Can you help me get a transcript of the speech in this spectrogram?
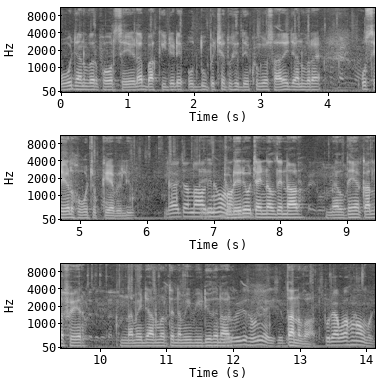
ਉਹ ਜਾਨਵਰ ਫੋਰ ਸੇਲ ਆ। ਬਾਕੀ ਜਿਹੜੇ ਉਦੋਂ ਪਿੱਛੇ ਤੁਸੀਂ ਦੇਖੋਗੇ ਉਹ ਸਾਰੇ ਜਾਨਵਰ ਆ। ਉਹ ਸੇਲ ਹੋ ਚੁੱਕੇ ਆ ਵੀਡੀਓ ਲੈ ਚੱਲ ਨਾਲ ਦੀ ਨਗਾਉਣਾ ਜੁੜੇ ਰਹੋ ਚੈਨਲ ਦੇ ਨਾਲ। ਮਿਲਦੇ ਆ ਕੱਲ ਫੇਰ ਨਵੇਂ ਜਾਨਵਰ ਤੇ ਨਵੀਂ ਵੀਡੀਓ ਦੇ ਨਾਲ। ਵੀਡੀਓ ਸੋਹਣੀ ਆਈ ਸੀ। ਧੰਨਵਾਦ। ਤੁਰਿਆ ਬੜਾ ਸੋਹਣਾ ਆਉਂਦਾ ਸੀ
